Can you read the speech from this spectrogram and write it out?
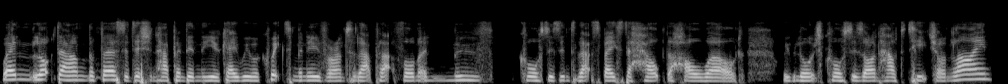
When lockdown, the first edition happened in the UK, we were quick to maneuver onto that platform and move courses into that space to help the whole world. We launched courses on how to teach online,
